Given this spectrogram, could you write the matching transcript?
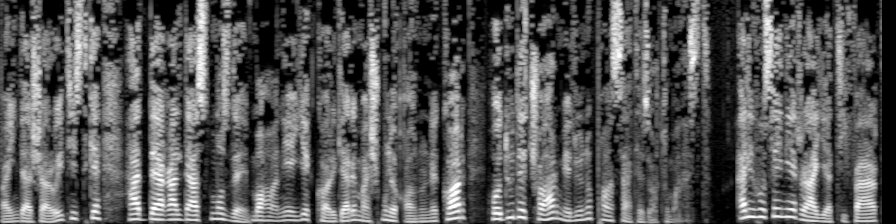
و این در شرایطی است که حداقل دستمزد ماهانه یک کارگر مشمول قانون کار حدود 4 میلیون و 500 هزار تومان است. علی حسین رعیتی فرد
